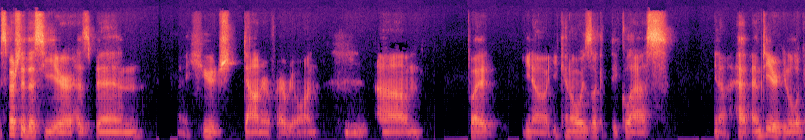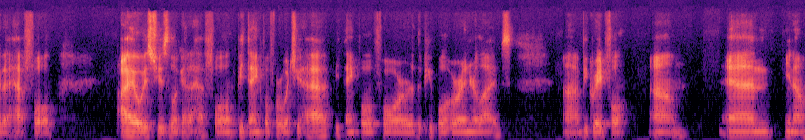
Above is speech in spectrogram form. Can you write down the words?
especially this year has been a huge downer for everyone. Mhm. Um, but you know, you can always look at the glass, you know, half empty, or you can look at it half full. I always choose to look at it half full. Be thankful for what you have. Be thankful for the people who are in your lives. Uh, be grateful, um, and you know,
